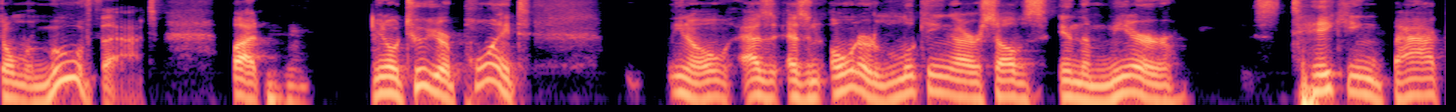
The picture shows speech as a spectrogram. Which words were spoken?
don't remove that but mm-hmm. you know to your point you know as as an owner looking ourselves in the mirror taking back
